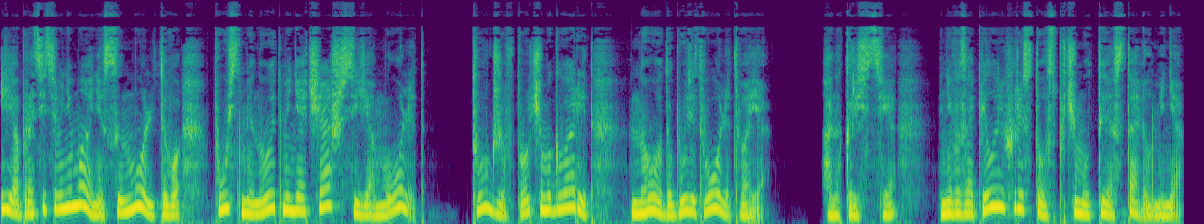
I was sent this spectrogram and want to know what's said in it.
И обратите внимание, сын молит его, пусть минует меня чаш сия, молит. Тут же, впрочем, и говорит, но да будет воля твоя. А на кресте не возопил ли Христос, почему ты оставил меня?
